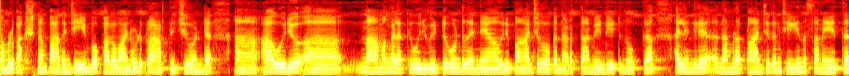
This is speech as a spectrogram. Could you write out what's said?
നമ്മൾ ഭക്ഷണം പാകം ചെയ്യുമ്പോൾ ഭഗവാനോട് പ്രാർത്ഥിച്ചുകൊണ്ട് ആ, ഒരു നാമങ്ങളൊക്കെ ഉരുവിട്ടുകൊണ്ട് തന്നെ ആ ഒരു പാചകമൊക്കെ നടത്താൻ വേണ്ടിയിട്ട് നോക്കുക. അല്ലെങ്കിൽ നമ്മൾ പാചകം ചെയ്യുന്ന സമയത്ത്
